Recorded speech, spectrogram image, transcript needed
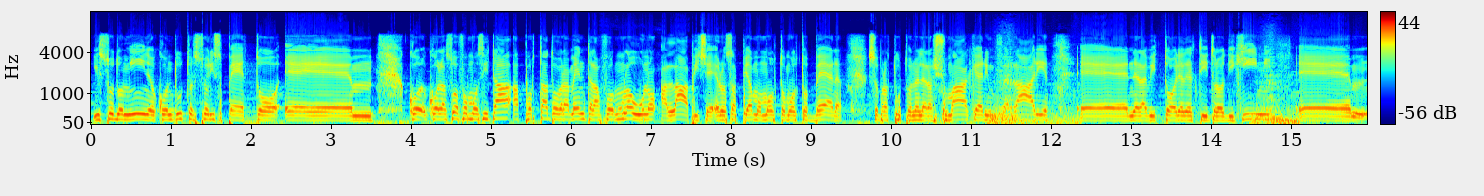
il suo dominio, con tutto il suo rispetto e mm, con, con, la sua famosità ha portato veramente la Formula 1 all'apice e lo sappiamo molto molto bene, soprattutto nell'era Schumacher, in Ferrari, nella vittoria del titolo di Kimi, e,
